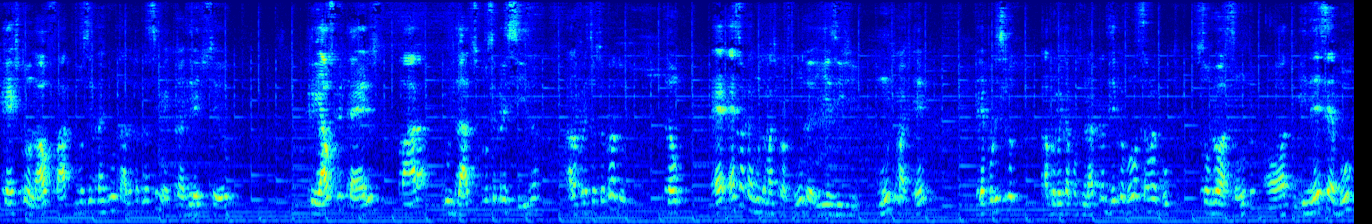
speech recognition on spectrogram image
questionar o fato de você perguntar a data de nascimento. Então é direito seu criar os critérios para os dados que você precisa para oferecer o seu produto. Então, é, essa é uma pergunta mais profunda e exige muito mais tempo. E é por isso que eu aproveito a oportunidade para dizer que eu vou lançar um e-book sobre o assunto. Ótimo. E nesse e-book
